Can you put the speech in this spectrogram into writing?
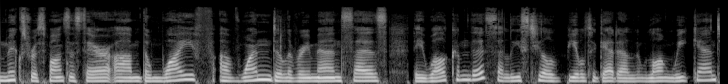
mixed responses there. Um, the wife of one delivery man says they welcome this. At least he'll be able to get a long weekend.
